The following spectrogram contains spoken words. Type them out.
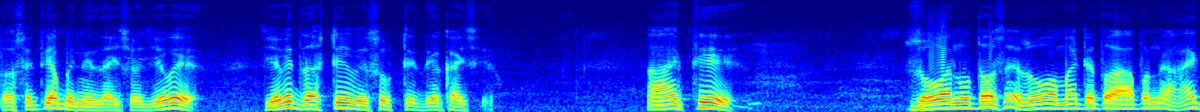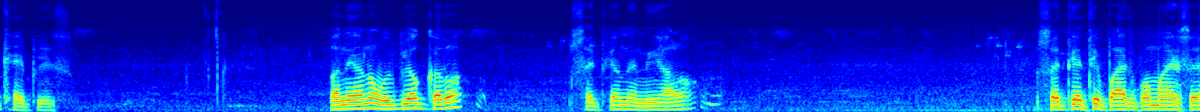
તો સત્ય બની જાય છે. જેવી જેવી દ્રષ્ટિ એવી દેખાય છે. આંખથી જોવાનું તો છે, જોવા માટે તો આપણને આંખ આપીશ પણ એનો ઉપયોગ કરો, સત્યને નિહાળો. સત્યથી પાર પમાય છે.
